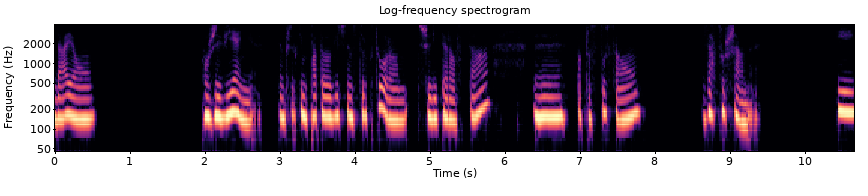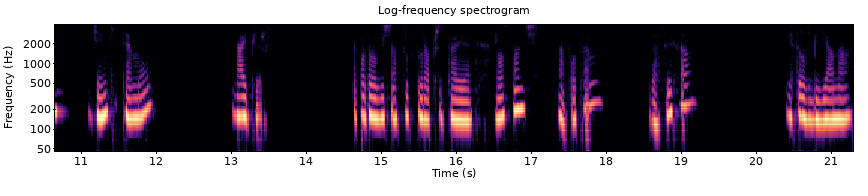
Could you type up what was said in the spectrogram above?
dają pożywienie tym wszystkim patologicznym strukturom trzyliterowca, Y, po prostu są zasuszane. I dzięki temu najpierw ta patologiczna struktura przestaje rosnąć, a potem zasycha, jest rozbijana,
